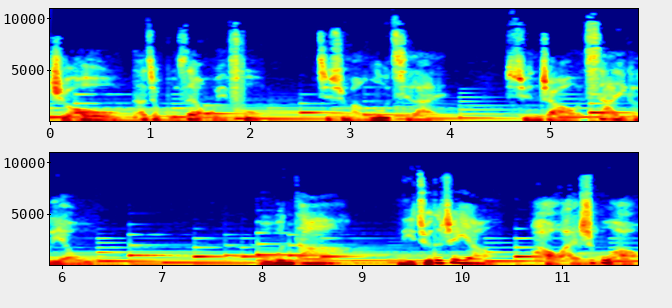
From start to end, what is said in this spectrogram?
之后，他就不再回复，继续忙碌起来，寻找下一个猎物。我问他：“你觉得这样好还是不好？”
